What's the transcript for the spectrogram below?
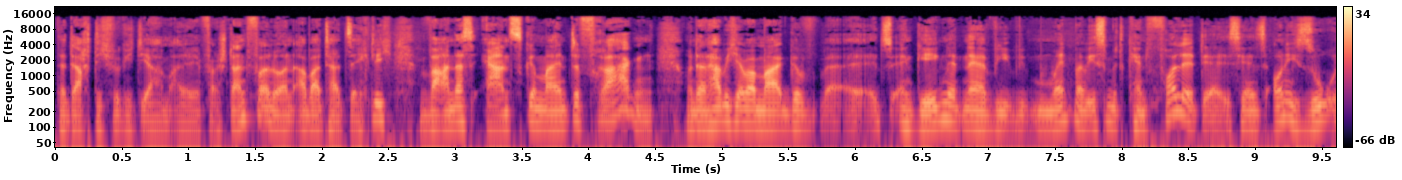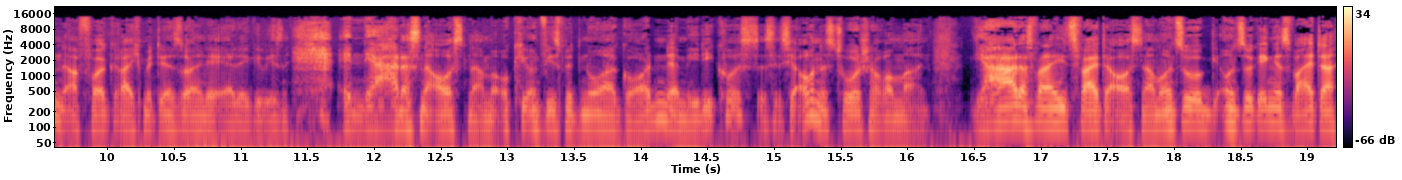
Da dachte ich wirklich, die haben alle den Verstand verloren. Aber tatsächlich waren das ernst gemeinte Fragen. Und dann habe ich aber mal äh, entgegnet, naja, wie, wie, Moment mal, wie ist es mit Ken Follett? Der ist ja jetzt auch nicht so unerfolgreich mit der Säulen der Erde gewesen. Äh, ja, das ist eine Ausnahme. Okay, und wie ist mit Noah Gordon, der Medikus? Das ist ja auch ein historischer Roman. Ja, das war dann die zweite Ausnahme. Und so, und so ging es weiter.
